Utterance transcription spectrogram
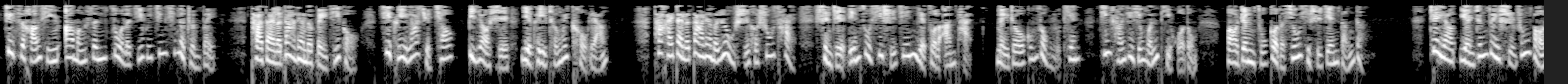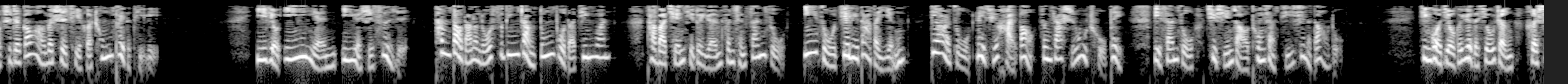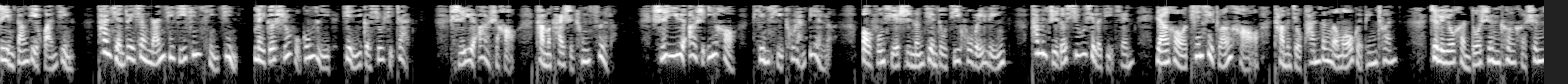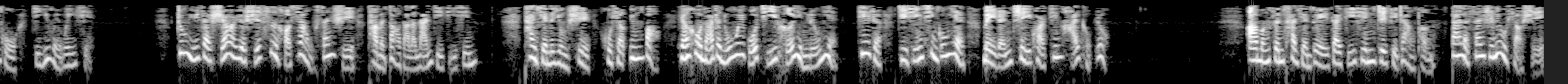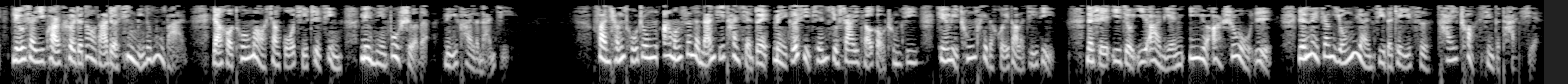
这次航行，阿蒙森做了极为精心的准备。他带了大量的北极狗，既可以拉雪橇，必要时也可以成为口粮。他还带了大量的肉食和蔬菜，甚至连作息时间也做了安排。每周工作五天，经常进行文体活动，保证足够的休息时间等等。这样，远征队始终保持着高昂的士气和充沛的体力。一九一一年一月十四日。他们到达了罗斯冰障东部的金湾。他把全体队员分成三组：一组建立大本营，第二组猎取海豹，增加食物储备；第三组去寻找通向极星的道路。经过九个月的休整和适应当地环境，探险队向南极极星挺进，每隔十五公里建一个休息站。十月二十号，他们开始冲刺了。十一月二十一号，天气突然变了。暴风雪使能见度几乎为零，他们只得休息了几天，然后天气转好，他们就攀登了魔鬼冰川。这里有很多深坑和深谷，极为危险。终于在十二月十四号下午三时，他们到达了南极极星。探险的勇士互相拥抱，然后拿着挪威国旗合影留念，接着举行庆功宴，每人吃一块金海狗肉。阿蒙森探险队在吉辛支起帐篷，待了三十六小时，留下一块刻着到达者姓名的木板，然后脱帽向国旗致敬，恋恋不舍的离开了南极。返程途中，阿蒙森的南极探险队每隔几天就杀一条狗充饥，精力充沛的回到了基地。那是一九一二年一月二十五日，人类将永远记得这一次开创性的探险。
